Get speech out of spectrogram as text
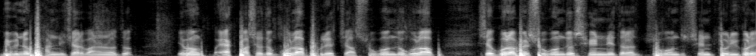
বিভিন্ন ফার্নিচার বানানো হতো এবং এক পাশে হতো গোলাপ ফুলের চাষ, সুগন্ধ গোলাপ। সে গোলাপের সুগন্ধ সেন্ট নিয়ে তারা সুগন্ধ সেন্ট তৈরি করে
